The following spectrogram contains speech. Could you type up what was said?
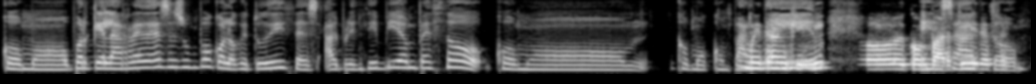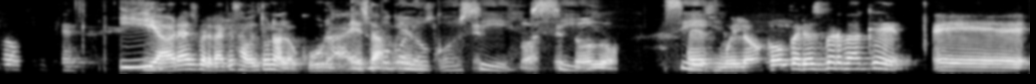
como porque las redes es un poco lo que tú dices al principio empezó como como compartir muy tranquilito compartir y, y, ahora es verdad que se ha vuelto una locura ¿eh? es un poco loco sí sí todo. Es muy loco, pero es verdad que eh,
